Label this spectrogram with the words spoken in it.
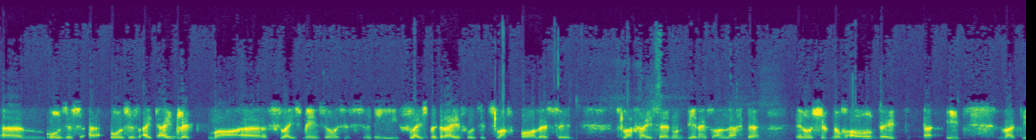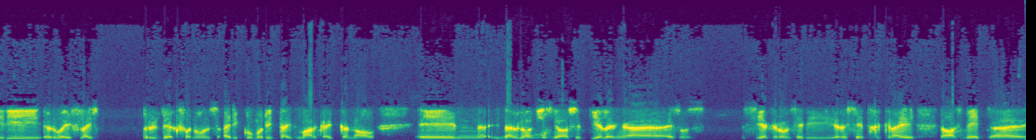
Ehm um, ons is uh, ons is uiteindelik maar uh vleismense, ons is in die vleisbedryf, ons het slagpale en slaghuise en ontbedingsaanlegte en ons soek nog altyd uh, iets wat hierdie rooi vleis produk van ons uit die kommoditeitmark uit kan haal. En nou na 9 jaar se teeling uh, is ons seker ons het die resep gekry. Daar's net uh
